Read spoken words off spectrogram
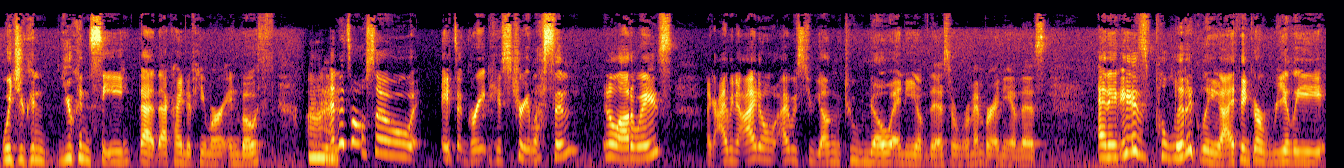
which you can you can see that that kind of humor in both. Uh, and it's also it's a great history lesson in a lot of ways. Like I mean I don't I was too young to know any of this or remember any of this. and it is politically, I think, a really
